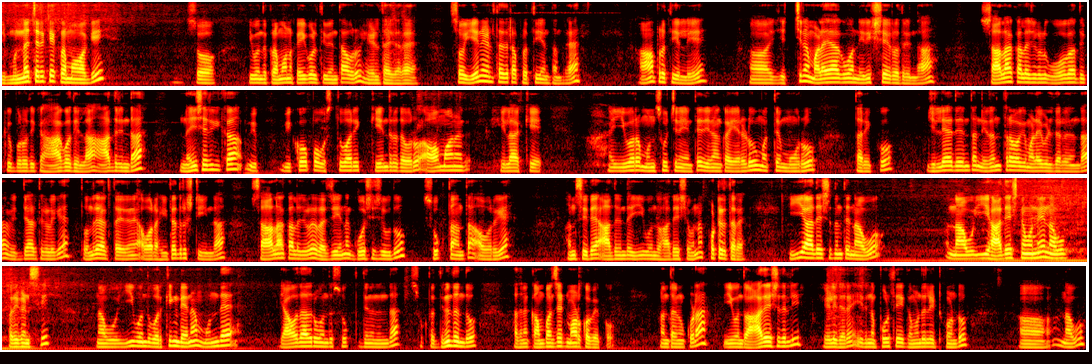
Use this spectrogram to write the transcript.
ಈ ಮುನ್ನೆಚ್ಚರಿಕೆ ಕ್ರಮವಾಗಿ ಸೊ ಈ ಒಂದು ಕ್ರಮವನ್ನು ಕೈಗೊಳ್ತೀವಿ ಅಂತ ಅವರು ಹೇಳ್ತಾ ಇದ್ದಾರೆ. ಸೊ ಏನು ಹೇಳ್ತಾ ಇದ್ದಾರೆ ಪ್ರತಿ ಅಂತಂದರೆ, ಆ ಪ್ರತಿಯಲ್ಲಿ ಹೆಚ್ಚಿನ ಮಳೆಯಾಗುವ ನಿರೀಕ್ಷೆ ಇರೋದರಿಂದ, ಶಾಲಾ ಕಾಲೇಜುಗಳಿಗೆ ಹೋಗೋದಕ್ಕೆ ಬರೋದಕ್ಕೆ ಆಗೋದಿಲ್ಲ. ಆದ್ದರಿಂದ ನೈಸರ್ಗಿಕ ವಿಕೋಪ ಉಸ್ತುವಾರಿ ಕೇಂದ್ರದವರು ಹವಾಮಾನ ಇಲಾಖೆ ಇವರ ಮುನ್ಸೂಚನೆಯಂತೆ ದಿನಾಂಕ ಎರಡು ಮತ್ತು ಮೂರು ತಾರೀಕು ಜಿಲ್ಲೆಯಾದ್ಯಂತ ನಿರಂತರವಾಗಿ ಮಳೆ ಬೀಳ್ದಿರೋದ್ರಿಂದ ವಿದ್ಯಾರ್ಥಿಗಳಿಗೆ ತೊಂದರೆ ಆಗ್ತಾ ಇದೆ. ಅವರ ಹಿತದೃಷ್ಟಿಯಿಂದ ಶಾಲಾ ಕಾಲೇಜುಗಳ ರಜೆಯನ್ನು ಘೋಷಿಸುವುದು ಸೂಕ್ತ ಅಂತ ಅವರಿಗೆ ಅನಿಸಿದೆ. ಆದ್ದರಿಂದ ಈ ಒಂದು ಆದೇಶವನ್ನು ಕೊಟ್ಟಿರ್ತಾರೆ. ಈ ಆದೇಶದಂತೆ ನಾವು ನಾವು ಈ ಆದೇಶವನ್ನೇ ನಾವು ಪರಿಗಣಿಸಿ ನಾವು ಈ ಒಂದು ವರ್ಕಿಂಗ್ ಡೇನ ಮುಂದೆ ಯಾವುದಾದ್ರೂ ಒಂದು ಸೂಕ್ತ ದಿನದಿಂದ ಸೂಕ್ತ ದಿನದಂದು ಅದನ್ನು ಕಾಂಪನ್ಸೇಟ್ ಮಾಡ್ಕೋಬೇಕು. ಅಂತಲೂ ಕೂಡ ಈ ಒಂದು ಆದೇಶದಲ್ಲಿ ಹೇಳಿದ್ದಾರೆ. ಇದನ್ನು ಪೂರ್ತಿಯಾಗಿ ಗಮನದಲ್ಲಿ ಇಟ್ಕೊಂಡು ನಾವು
